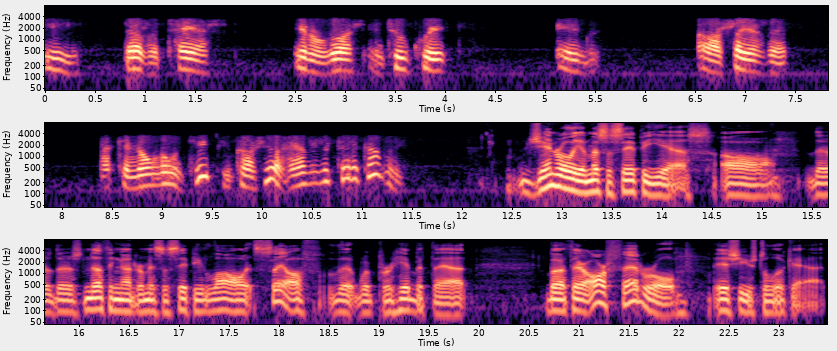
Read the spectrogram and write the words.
he does a task in a rush and too quick and uh, says that I can no longer keep you because you're hazardous to the company? Generally, in Mississippi, yes. Uh, there, there's nothing under Mississippi law itself that would prohibit that, but there are federal issues to look at.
